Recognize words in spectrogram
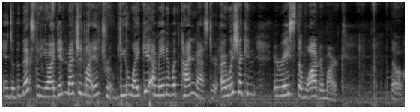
And to the next video, I did mention my intro. Do you like it? I made it with KineMaster. I wish I can erase the watermark, though.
